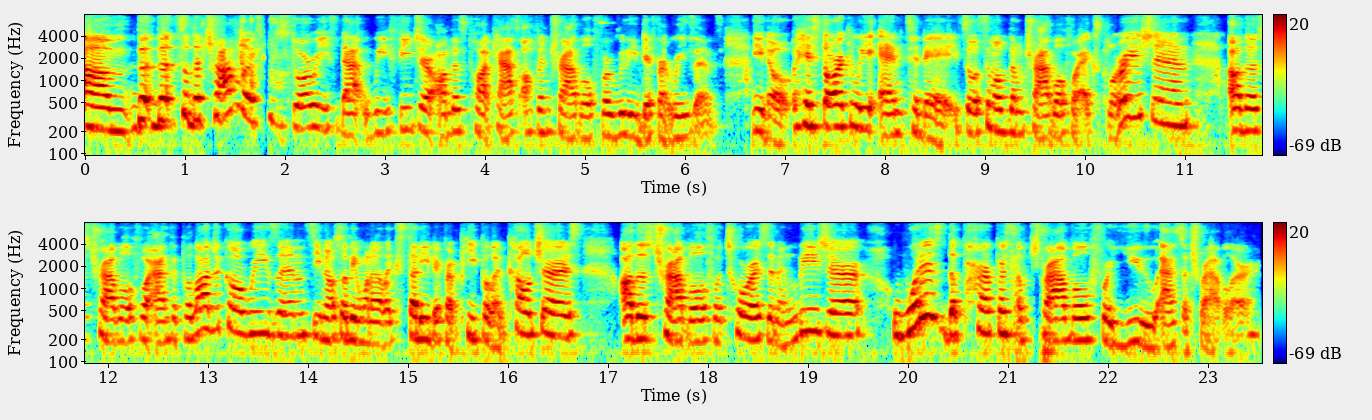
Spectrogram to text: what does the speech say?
Um the, the so the travelers whose stories that we feature on this podcast often travel for really different reasons you know historically and today. So some of them travel for exploration others travel for anthropological reasons you know so they want to like study different people and cultures Others travel for tourism and leisure. What is the purpose of travel for you as a traveler?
